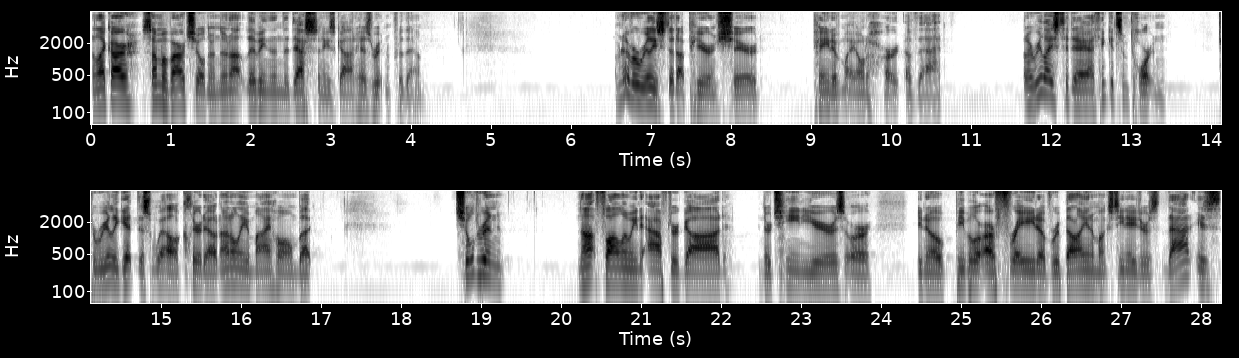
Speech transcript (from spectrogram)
And like our some of our children, they're not living in the destinies God has written for them. I've never really stood up here and shared pain of my own heart of that. But I realize today, I think it's important to really get this well cleared out, not only in my home, but children not following after God in their teen years, or, you know, people are afraid of rebellion amongst teenagers. That is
